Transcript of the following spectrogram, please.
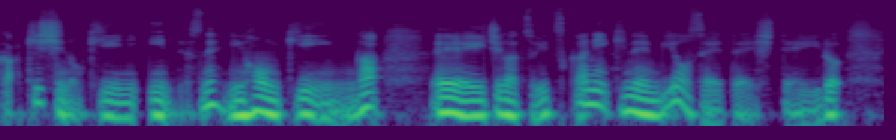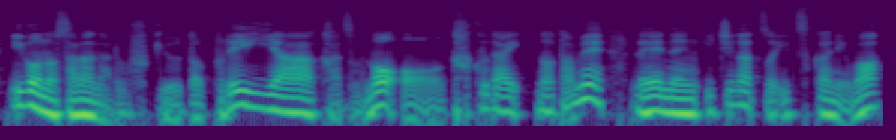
日、棋士の棋院ですね。日本棋院が、えー1月5日に記念日を制定している。囲碁のさらなる普及とプレイヤー数の拡大のため、例年1月5日には、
